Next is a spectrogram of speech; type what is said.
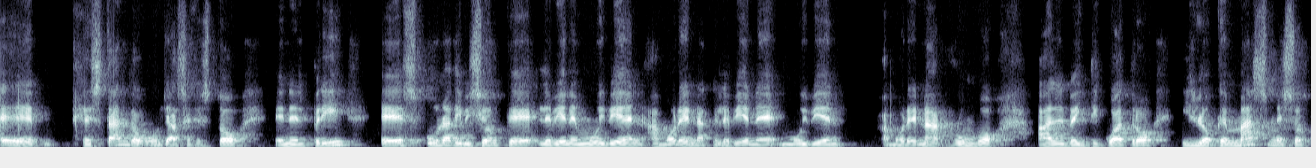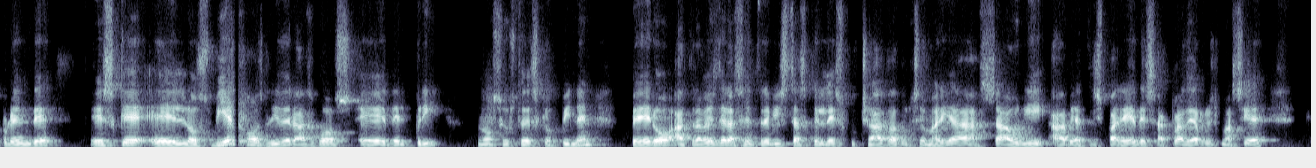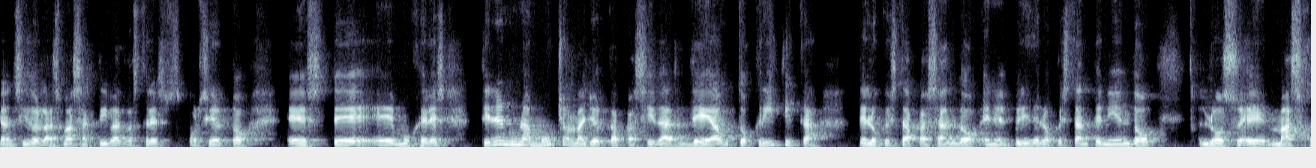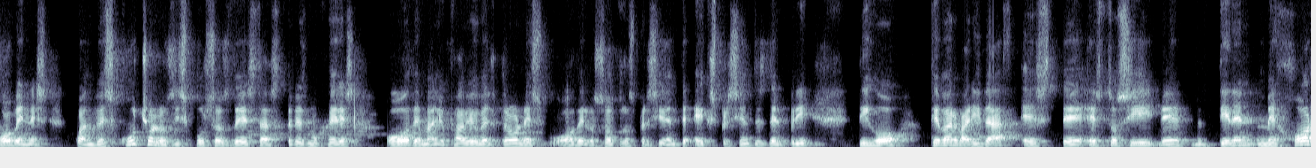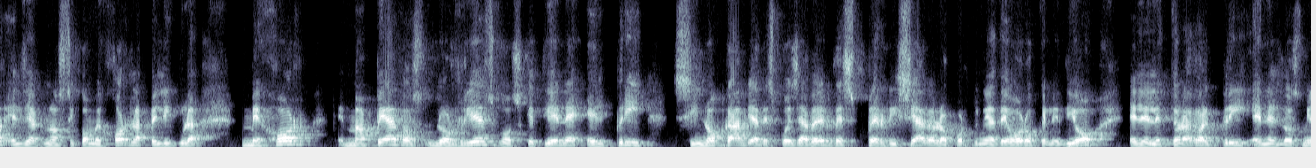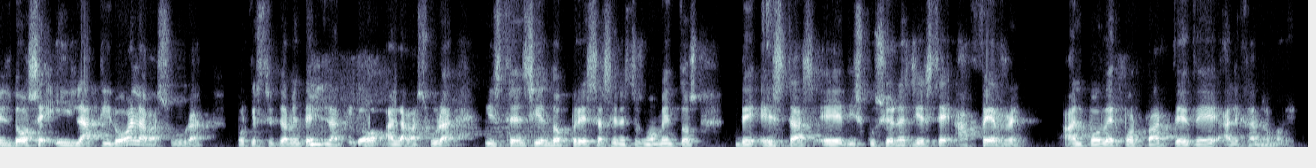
gestando o ya se gestó en el PRI es una división que le viene muy bien a Morena, que le viene muy bien a Morena rumbo al 24 y lo que más me sorprende es que eh, los viejos liderazgos eh, del PRI, no sé ustedes qué opinen, pero a través de las entrevistas que le he escuchado a Dulce María Sauri, a Beatriz Paredes, a Claudia Ruiz Macié, que han sido las más activas, las tres, por cierto, este, eh, mujeres, tienen una mucha mayor capacidad de autocrítica de lo que está pasando en el PRI, de lo que están teniendo los eh, más jóvenes. Cuando escucho los discursos de estas tres mujeres o de Mario Fabio Beltrones o de los otros presidentes, expresidentes del PRI, digo, qué barbaridad, este, sí eh, tienen mejor el diagnóstico, mejor la película, mejor mapeados los riesgos que tiene el PRI si no cambia después de haber desperdiciado la oportunidad de oro que le dio el electorado al PRI en el 2012 y la tiró a la basura, porque estrictamente mm. la tiró a la basura y estén siendo presas en estos momentos de estas eh, discusiones y este aferre al poder por parte de Alejandro Moreno.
